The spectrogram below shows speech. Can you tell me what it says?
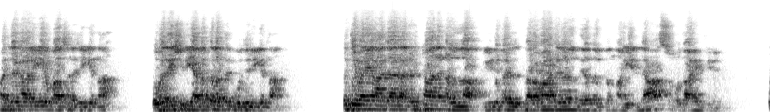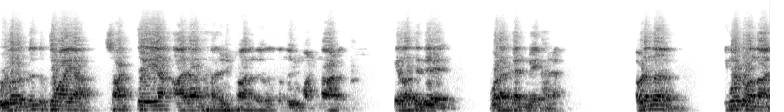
പഞ്ചകാലിക ഉപാസന ചെയ്യുന്ന ഭുവനേശ്വരി അകത്തളത്തിൽ പൂജിക്കുന്ന കൃത്യമായ ആചാര അനുഷ്ഠാനങ്ങളുള്ള വീടുകൾ തറവാടുകൾ നിലനിൽക്കുന്ന എല്ലാ സമുദായത്തിനും ഉള്ളവർക്ക് കൃത്യമായ ശാക്തേയ ആരാധന അനുഷ്ഠാനം നിലനിൽക്കുന്ന ഒരു മണ്ണാണ് കേരളത്തിന്റെ വടക്കൻ മേഖല. അവിടുന്ന് ഇങ്ങോട്ട് വന്നാൽ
